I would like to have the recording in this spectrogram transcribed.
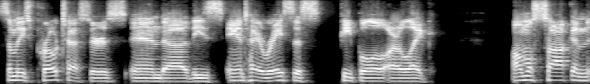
some of these protesters and uh, these anti-racist people are like almost talking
